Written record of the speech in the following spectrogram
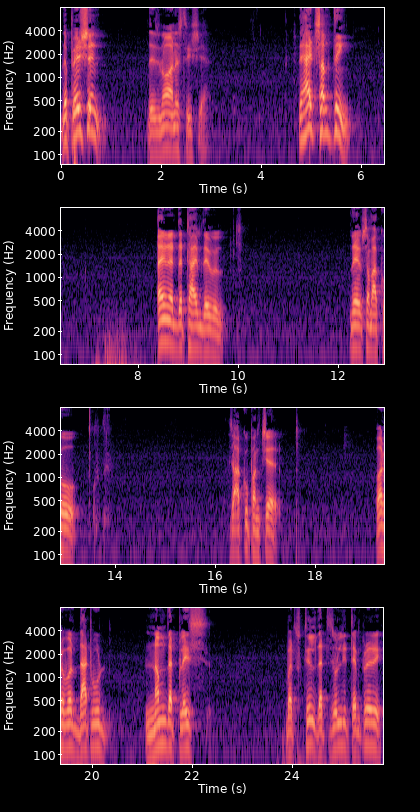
the patient. There is no anesthesia. They had something. And at that time they will, they have some acu, it's acupuncture, whatever that would numb that place. But still that is only temporary.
